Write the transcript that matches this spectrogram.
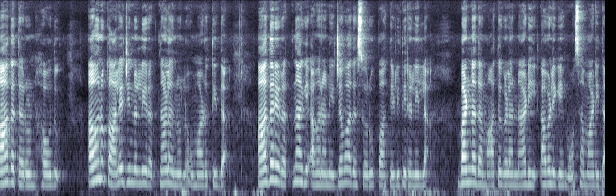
ಆಗ ತರುಣ್, ಹೌದು. ಅವನು ಕಾಲೇಜಿನಲ್ಲಿ ರತ್ನಾಳನ್ನು ಲವ್ ಮಾಡುತ್ತಿದ್ದ. ಆದರೆ ರತ್ನಾಗೆ ಅವನ ನಿಜವಾದ ಸ್ವರೂಪ ತಿಳಿದಿರಲಿಲ್ಲ. ಬಣ್ಣದ ಮಾತುಗಳನ್ನಾಡಿ ಅವಳಿಗೆ ಮೋಸ ಮಾಡಿದ.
